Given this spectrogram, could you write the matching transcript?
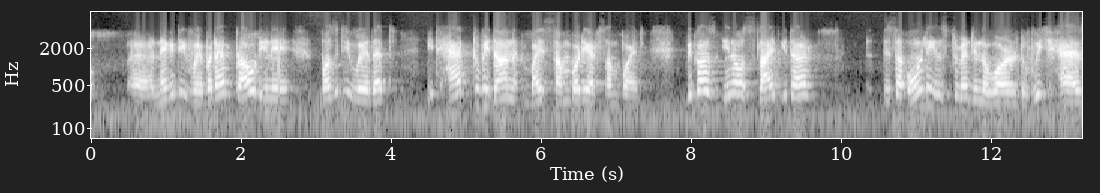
uh, negative way, but I am proud in a positive way that it had to be done by somebody at some point. Because you know, slide guitar is the only instrument in the world which has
